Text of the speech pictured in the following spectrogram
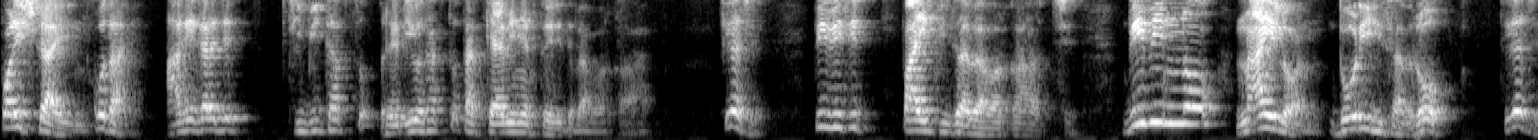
পলিস্টাইরিন কোথায়? আগেকার যে টিভি থাকতো রেডিও থাকতো, তার ক্যাবিনেট তৈরিতে ব্যবহার করা হয়। ঠিক আছে? পিভিসি পাইপ হিসাবে ব্যবহার করা হচ্ছে। বিভিন্ন নাইলন দড়ি হিসাবে রোপ ঠিক আছে?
